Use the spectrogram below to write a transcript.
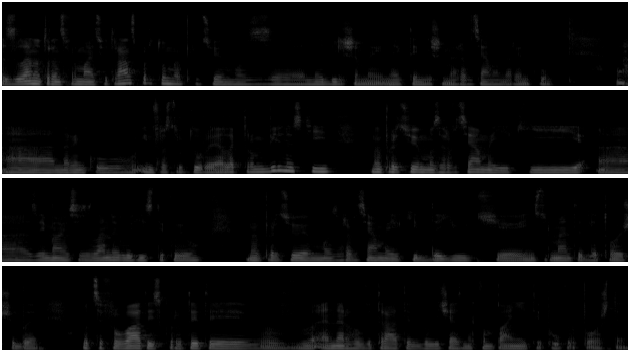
зелену трансформацію транспорту. Ми працюємо з найбільшими і найактивнішими гравцями на ринку. На ринку інфраструктури електромобільності ми працюємо з гравцями, які займаються зеленою логістикою. Ми працюємо з гравцями, які дають е, інструменти для того, щоб оцифрувати і скоротити енерговитрати величезних компаній, типу Укрпошти.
